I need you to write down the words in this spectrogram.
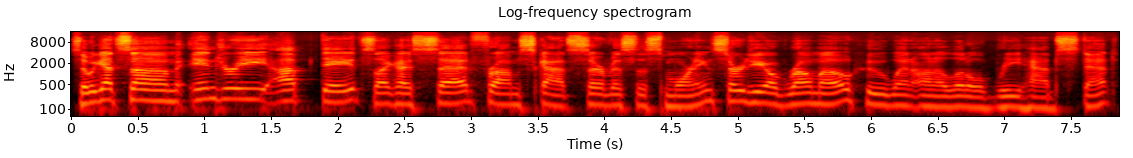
So we got some injury updates, like I said, from Scott Servais this morning. Sergio Romo, who went on a little rehab stint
